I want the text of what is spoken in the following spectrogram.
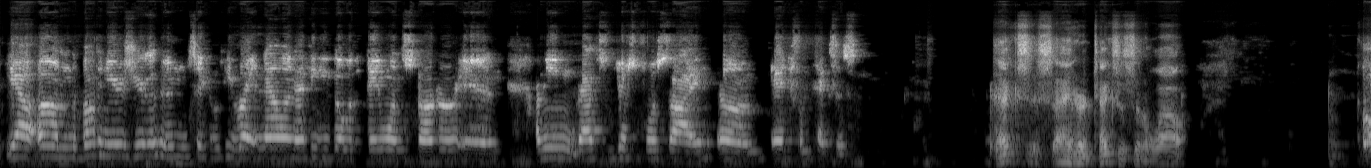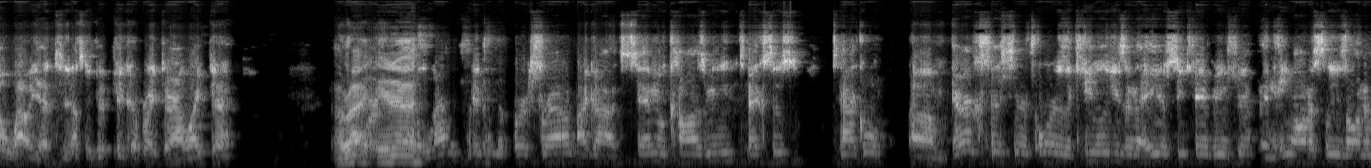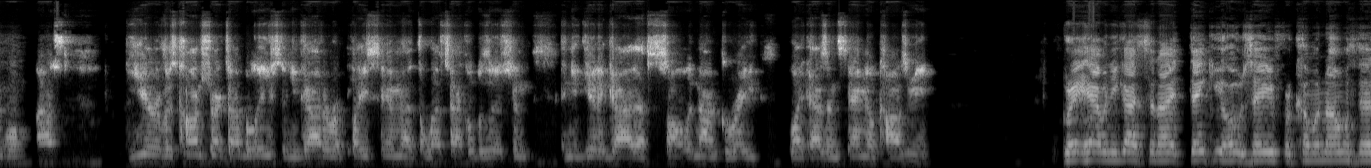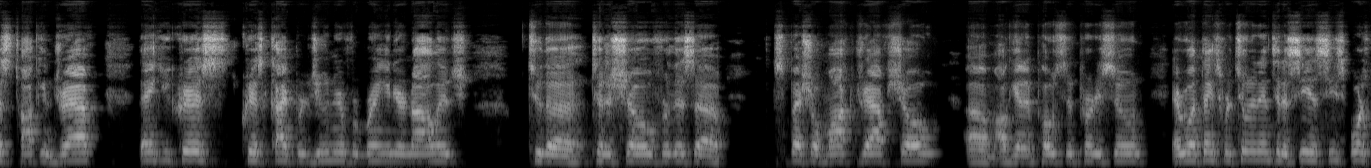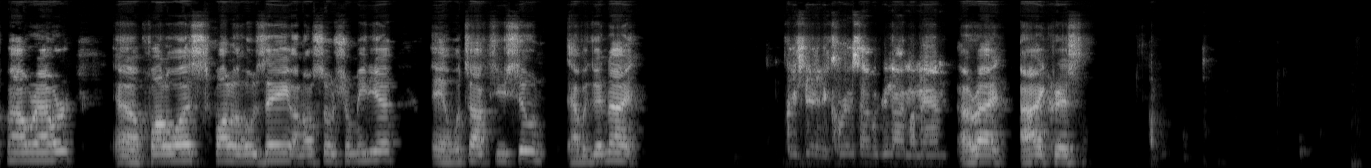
Yeah, um, the Buccaneers, you're looking to compete right now, and I think you go with the day one starter, and I mean that's Joseph Ossai, um, edge from Texas. Texas. I ain't heard Texas in a while. Oh wow, yeah, that's a good pickup right there. I like that. All right, For and uh, the last pick in the first round, I got Samuel Cosmi, Texas tackle. Um, Eric Fisher tore his Achilles in the AFC Championship, and he honestly is on his last year of his contract, I believe. So you got to replace him at the left tackle position, and you get a guy that's solid, not great, like as in Samuel Cosmi. Great having you guys tonight. Thank you, Jose, for coming on with us, talking draft. Thank you, Chris, Chris Kuiper Jr. for bringing your knowledge to the to the show for this uh special mock draft show. Um, I'll get it posted pretty soon. Everyone, thanks for tuning in to the CNC Sports Power Hour. Uh, follow us, follow Jose on all social media, and we'll talk to you soon. Have a good night. Appreciate it, Chris. Have a good night, my man. All right. All right, Chris.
